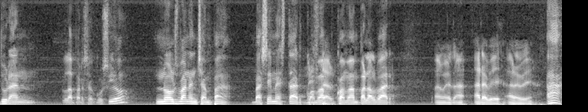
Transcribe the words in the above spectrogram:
durant la persecució no els van enxampar. Va ser més tard, Més quan, van, tard. quan van parar al bar. Ah, Ara bé, ara bé. Ah,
